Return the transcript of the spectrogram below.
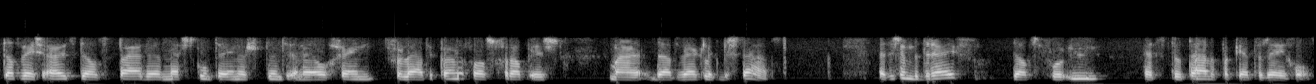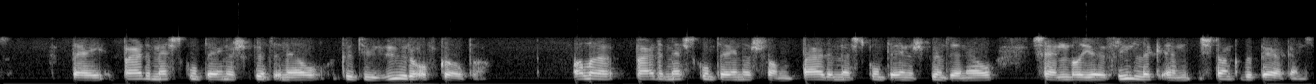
Dat wees uit dat paardenmestcontainers.nl geen verlaten carnavalsgrap is, maar daadwerkelijk bestaat. Het is een bedrijf dat voor u het totale pakket regelt. Bij paardenmestcontainers.nl kunt u huren of kopen. Alle paardenmestcontainers van paardenmestcontainers.nl zijn milieuvriendelijk en stankbeperkend.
